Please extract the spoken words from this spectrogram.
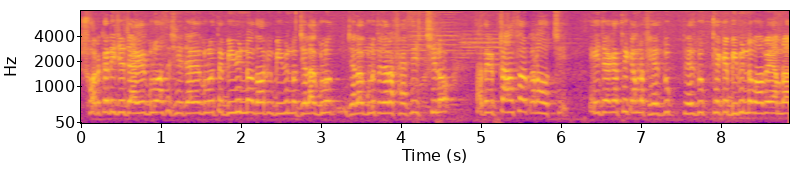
সরকারি যে জায়গাগুলো আছে, সেই জায়গাগুলোতে বিভিন্ন ধরনের বিভিন্ন জেলাগুলো, জেলাগুলোতে যারা ফ্যাসিস্ট ছিল, তাদেরকে ট্রান্সফার করা হচ্ছে। এই জায়গা থেকে আমরা ফেসবুক ফেসবুক থেকে বিভিন্নভাবে আমরা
